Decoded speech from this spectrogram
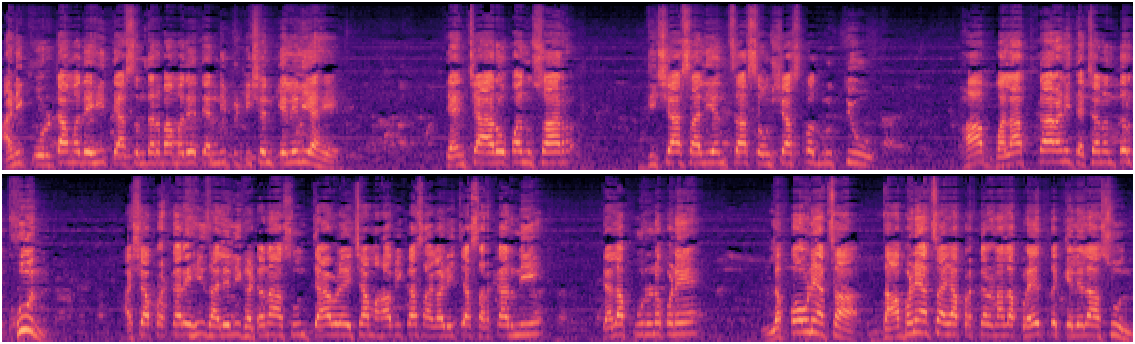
आणि कोर्टामध्येही त्या संदर्भामध्ये त्यांनी पिटिशन केलेली आहे. त्यांच्या आरोपानुसार दिशा सालियनचा संशयास्पद मृत्यू हा बलात्कार आणि त्याच्यानंतर खून अशा प्रकारे ही झालेली घटना असून त्यावेळेच्या महाविकास आघाडीच्या सरकारनी त्याला पूर्णपणे लपवण्याचा दाबण्याचा या प्रकरणाला प्रयत्न केलेला असून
